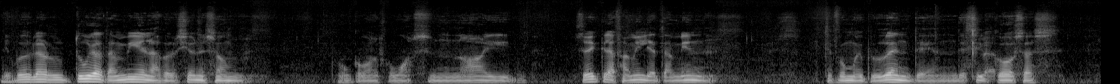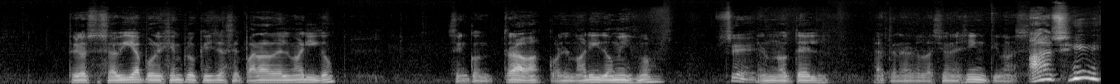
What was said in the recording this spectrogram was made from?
Después de la ruptura también las versiones son como, como, como no hay... Se ve que la familia también fue muy prudente en decir cosas, pero se sabía, por ejemplo, que ella separada del marido, se encontraba con el marido mismo en un hotel a tener relaciones íntimas. Ah, sí.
